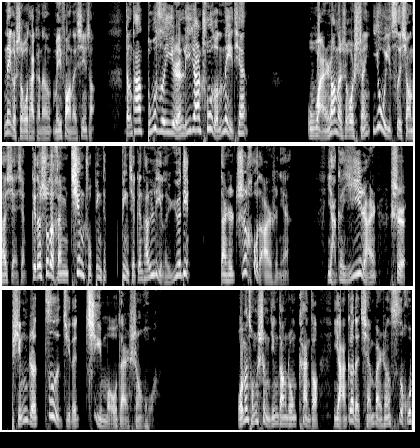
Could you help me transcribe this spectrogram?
那个时候他可能没放在心上。等他独自一人离家出走的那一天晚上的时候，神又一次向他显现，给他说的很清楚，并且并且跟他立了约定。但是之后的二十年，雅各依然是凭着自己的计谋在生活。我们从圣经当中看到，雅各的前半生似乎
